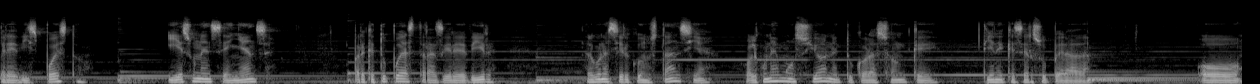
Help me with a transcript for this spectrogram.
predispuesto y es una enseñanza para que tú puedas transgredir alguna circunstancia o alguna emoción en tu corazón que tiene que ser superada o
